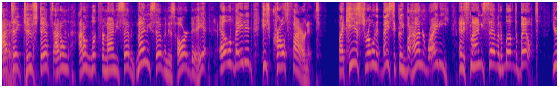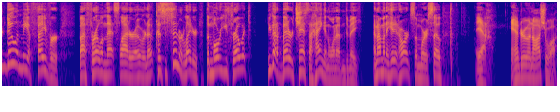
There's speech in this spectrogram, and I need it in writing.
I take two steps. I don't I don't look for ninety-seven. Ninety-seven is hard to hit. Elevated, he's cross firing it. Like he is throwing it basically behind the righty, and it's ninety-seven above the belt. You're doing me a favor by throwing that slider over and over. Because the sooner or later, the more you throw it, you got a better chance of hanging one of them to me, and I'm going to hit it hard somewhere. So, yeah, Andrew and Oshawa.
